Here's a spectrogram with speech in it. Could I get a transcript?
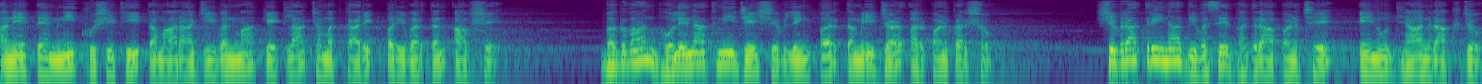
અને તેમની ખુશીથી તમારા જીવનમાં કેટલા ચમત્કારિક પરિવર્તન આવશે. ભગવાન ભોલેનાથની જે શિવલિંગ પર તમે જળ અર્પણ કરશો. શિવરાત્રીના દિવસે ભદ્રા પણ છે, એનું ધ્યાન રાખજો.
